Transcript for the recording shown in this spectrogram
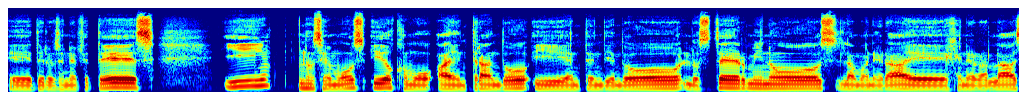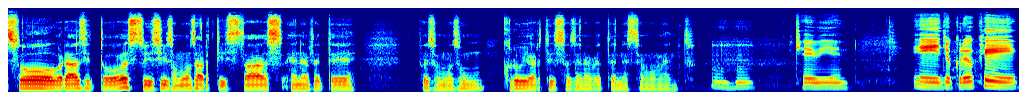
eh, de los NFTs y nos hemos ido como adentrando y entendiendo los términos, la manera de generar las obras y todo esto. Y si somos artistas NFT, pues somos un crew de artistas NFT en este momento. Qué bien. Eh, yo creo que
